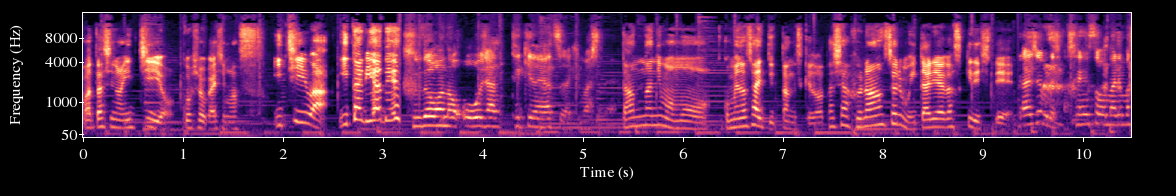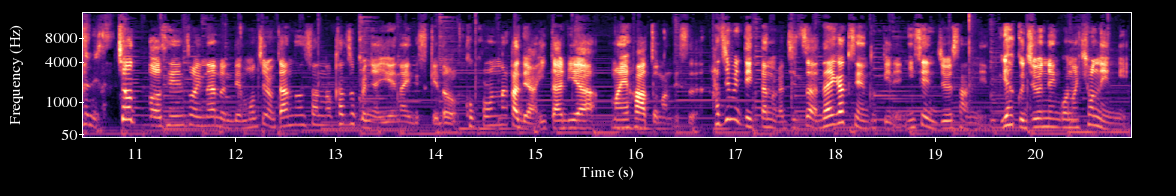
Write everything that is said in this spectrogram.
私の1位をご紹介します。1位はイタリアです。不動の王者的なやつが来ましたね。旦那にももうごめんなさいって言ったんですけど私はフランスよりもイタリアが好きでして大丈夫ですか？戦争になりませんでした？ちょっと戦争になるんで、もちろん旦那さんの家族には言えないですけど、心の中ではイタリアマイハートなんです。初めて行ったのが実は大学生の時で2013年、約10年後の去年に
